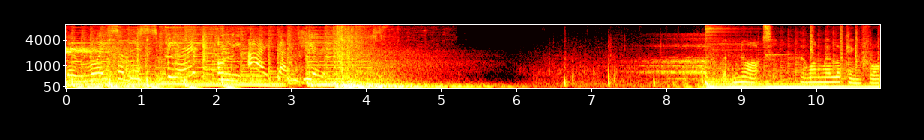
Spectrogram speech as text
The voice of the spirit, only I can hear it. but not the one we're looking for.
